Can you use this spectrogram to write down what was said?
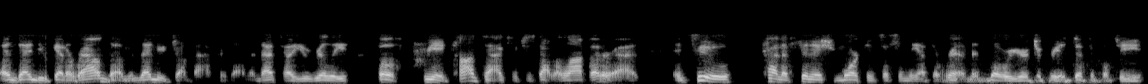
and then you get around them and then you jump after them. And that's how you really both create contact, which has gotten a lot better at, and two, kind of finish more consistently at the rim and lower your degree of difficulty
